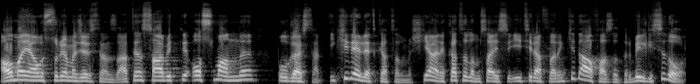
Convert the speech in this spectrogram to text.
Almanya, Avusturya, Macaristan zaten sabitti. Osmanlı, Bulgaristan 2 devlet katılmış. Yani katılım sayısı itilaflarınki daha fazladır. Bilgisi doğru.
